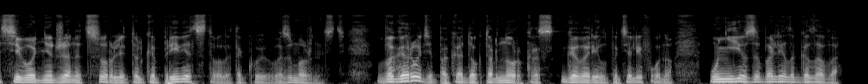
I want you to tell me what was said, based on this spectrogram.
Сегодня Джанет Сорли только приветствовала такую возможность. В огороде, пока доктор Норкрас говорил по телефону, у нее заболела голова,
